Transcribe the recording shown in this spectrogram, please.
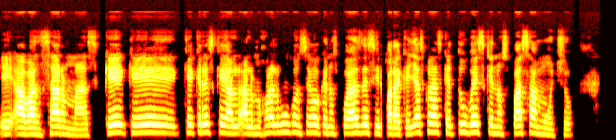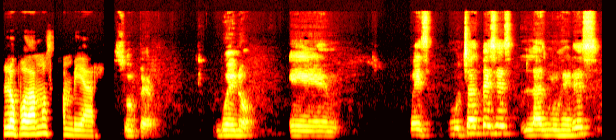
eh, avanzar más. ¿Qué, qué, qué crees que a, a lo mejor algún consejo que nos puedas decir para aquellas cosas que tú ves que nos pasa mucho, lo podamos cambiar? Súper. Bueno, eh, pues muchas veces las mujeres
